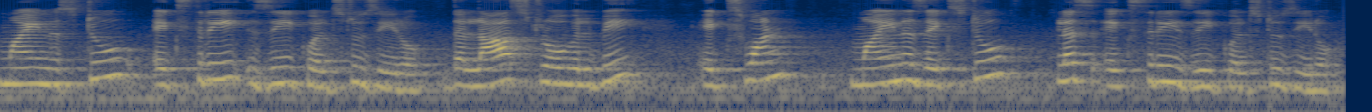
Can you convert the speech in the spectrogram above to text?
minus 2 x3 is equals to 0. The last row will be x1 minus x2 plus x3 is equals to 0.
